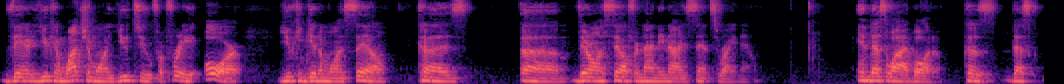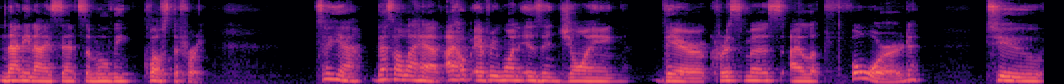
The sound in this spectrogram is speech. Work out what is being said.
there you can watch them on YouTube for free, or you can get them on sale because um, they're on sale for 99 cents right now. And that's why I bought them because that's 99 cents a movie, close to free. So, yeah, that's all I have. I hope everyone is enjoying their Christmas. I look forward to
